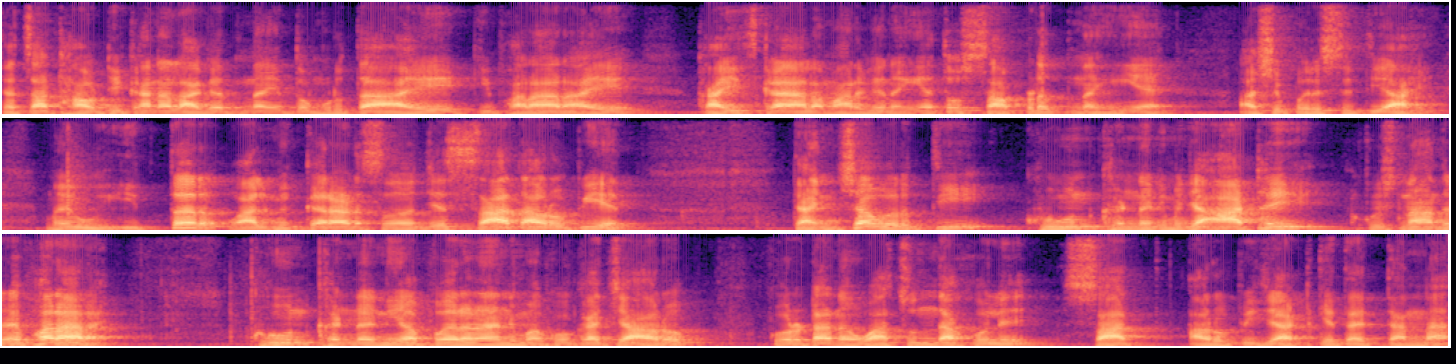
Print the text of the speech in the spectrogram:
त्याचा ठाव ठिकाणा लागत नाही तो मृत आहे की फरार आहे काहीच कळायला मार्ग नाही आहे तो सापडत नाही आहे अशी परिस्थिती आहे. म्हणजे इतर वाल्मिक कराडसह जे सात आरोपी आहेत त्यांच्यावरती खून खंडणी म्हणजे आठही कृष्णा आंधळे फरार आहे. खून खंडणी अपहरण आणि मकोकाचे आरोप कोर्टानं वाचून दाखवले. सात आरोपी जे अटकेत आहेत त्यांना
